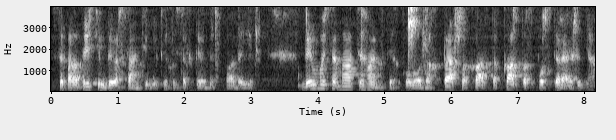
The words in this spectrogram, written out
сепаратистів, диверсантів, якихось активних падає. Дивимося на циганських колодах. Перша карта карта спостереження,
